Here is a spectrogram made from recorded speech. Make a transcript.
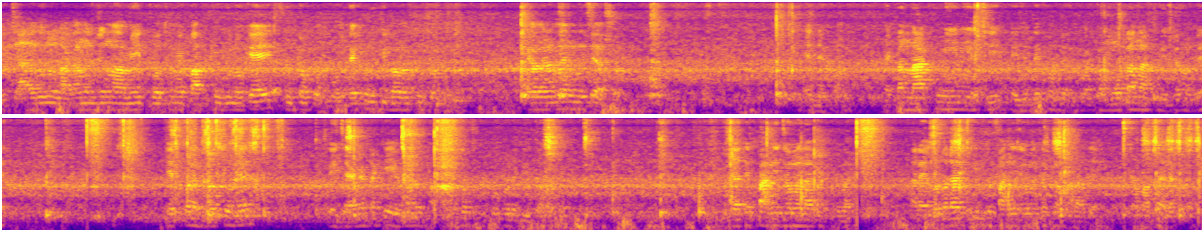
এই চারাগুলো লাগানোর জন্য আমি প্রথমে পাত্রগুলোকে ফুটো করব। দেখুন কীভাবে ফুটো করি। ক্যামেরাম্যান নিচে আসো। এই দেখুন একটা নাক নিয়ে নিয়েছি। এই যে দেখুন, একটা মোটা নাক নিতে হবে। এরপরে বোতলের এই জায়গাটাকে এভাবে ভালো ফুটো করে দিতে হবে। যাতে পানি জমে না থাকতে পারে। আর অ্যালোভেরায় কিন্তু পানি জমে থাকলে মারা যায়। এটা মাথায় রাখতে হবে।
